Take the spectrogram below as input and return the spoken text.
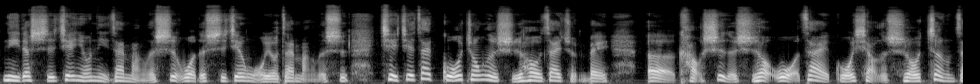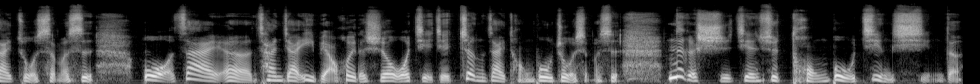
你的时间有你在忙的事，我的时间我有在忙的事。姐姐在国中的时候在准备呃考试的时候，我在国小的时候正在做什么事？我在呃参加艺表会的时候，我姐姐正在同步做什么事？那个时间是同步进行的。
